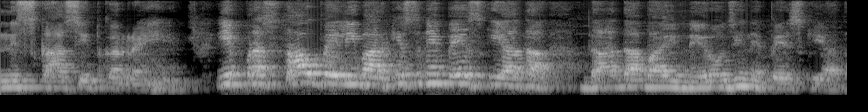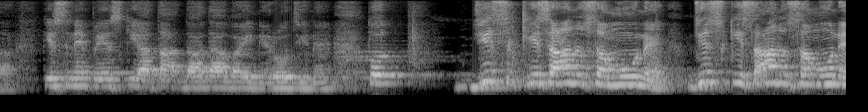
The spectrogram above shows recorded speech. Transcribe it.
निष्कासित कर रहे हैं। ये प्रस्ताव पहली बार किसने पेश किया था? दादा भाई नेरोजी ने पेश किया था। किसने पेश किया था? दादा भाई नेरोजी ने। तो जिस किसान समूह ने, जिस किसान समूह ने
